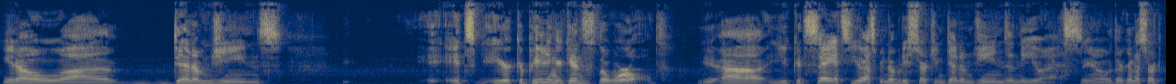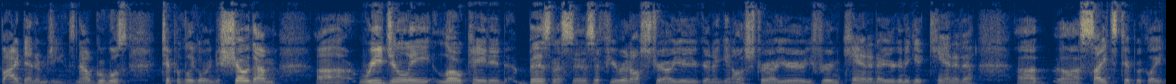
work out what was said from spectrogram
you know, uh, denim jeans, it's you're competing against the world. Uh, you could say it's U.S., but nobody's searching denim jeans in the U.S. You know, they're going to search by denim jeans. Now, Google's typically going to show them uh, regionally located businesses. If you're in Australia, you're going to get Australia. If you're in Canada, you're going to get Canada uh, uh, sites typically.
